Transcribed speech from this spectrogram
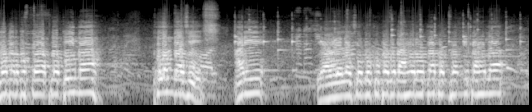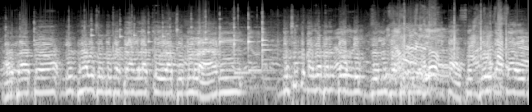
जबरदस्त आपलं टीम फलंदाजी. आणि यावेळेला चेंडू खूपच बाहेर होता पंचांनी पाहिलं. अर्थात निर्धाव चेंडूचा त्याग लागतो या चेंडूला आणि निश्चित माझ्यापर्यंत अपडेट दिली जाते काका, संजीव काका एक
